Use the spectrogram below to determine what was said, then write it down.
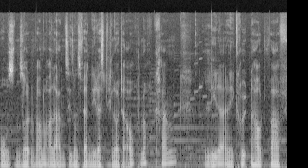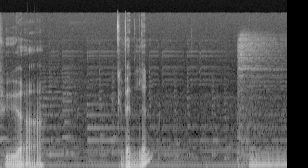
Hosen sollten wir auch noch alle anziehen, sonst werden die restlichen Leute auch noch krank. Leder, eine Krötenhaut war für Gwendolyn. Hm.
